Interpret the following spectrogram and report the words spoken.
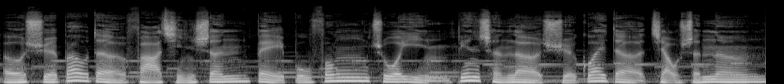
而雪豹的发情声被捕风捉影，变成了雪怪的叫声呢？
